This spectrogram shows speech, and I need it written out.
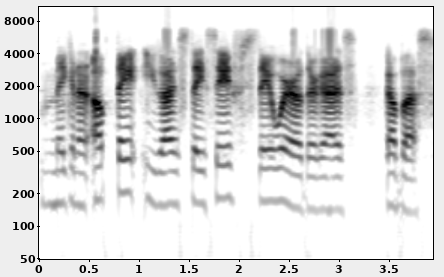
making an update. You guys stay safe, stay aware out there, guys. God bless.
